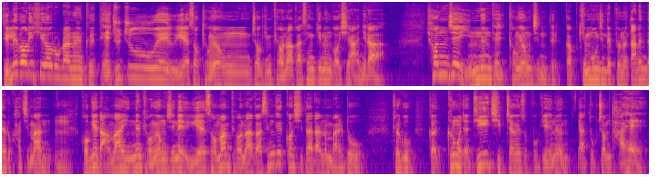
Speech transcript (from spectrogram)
딜리버리 히어로라는 그 대주주에 의해서 경영적인 변화가 생기는 것이 아니라 현재 있는 대- 경영진들, 그러니까 김봉진 대표는 다른 데로 가지만 음. 거기에 남아 있는 경영진에 의해서만 변화가 생길 것이다라는 말도 결국 그러니까 그런 거잖아요. DH 입장에서 보기에는 야 독점 다 해.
